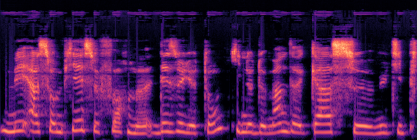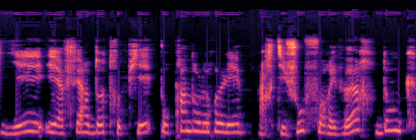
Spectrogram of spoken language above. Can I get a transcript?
mais à son pied se forment des œilletons qui ne demandent qu'à se multiplier et à faire d'autres pieds pour prendre le relais. Artichaut forever donc.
